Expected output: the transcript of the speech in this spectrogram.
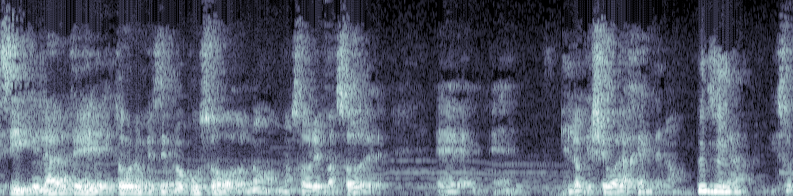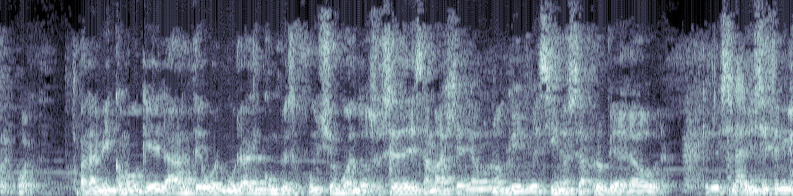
sí, que el arte, todo lo que se propuso no, no sobrepasó de, eh, en lo que llegó a la gente, ¿no? y su respuesta. Para mí como que el arte o el mural cumple su función cuando sucede esa magia, digamos, ¿no? Que el vecino se apropia de la obra. que decís, Claro. hiciste mi,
